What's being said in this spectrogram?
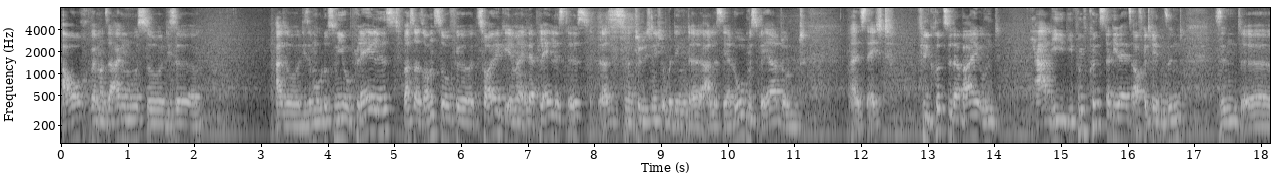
Auch wenn man sagen muss, so diese also diese Modus Mio Playlist, was da sonst so für Zeug immer in der Playlist ist, das ist natürlich nicht unbedingt äh, alles sehr lobenswert und da ist echt viel Grütze dabei und ja, die, die fünf Künstler, die da jetzt aufgetreten sind, sind äh,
